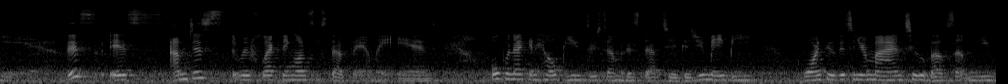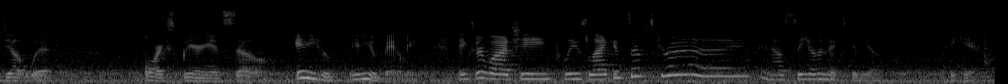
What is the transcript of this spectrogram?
yeah, this is. I'm just reflecting on some stuff, family, and hoping I can help you through some of this stuff too, because you may be going through this in your mind too about something you dealt with or experienced. So, anywho, anywho, family, thanks for watching. Please like and subscribe, and I'll see you on the next video. Take care.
